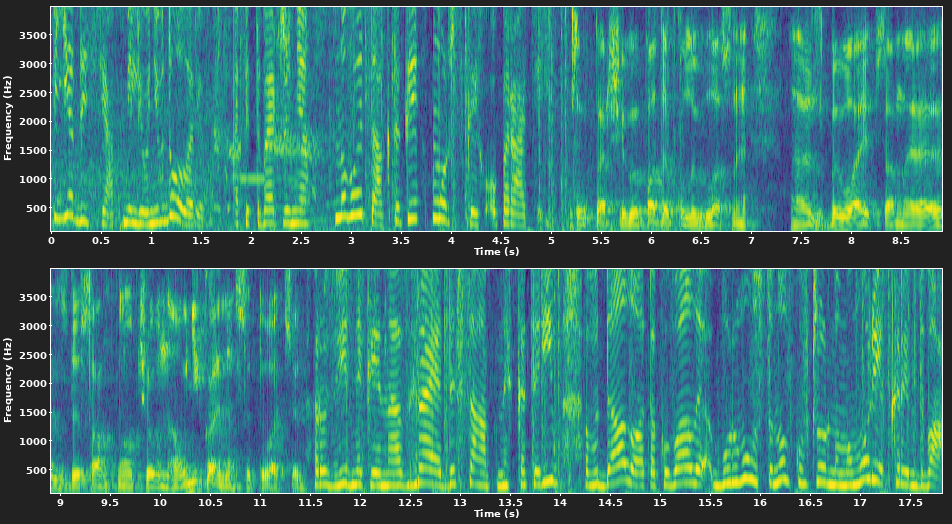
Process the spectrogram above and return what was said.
50 мільйонів доларів, а підтвердження нової тактики морських операцій. Це перший випадок, коли власне збивають саме з десантного човна. Унікальна ситуація. Розвідники на зграє десантних катерів вдало атакували бурову установку в Чорному морі Крим-2.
